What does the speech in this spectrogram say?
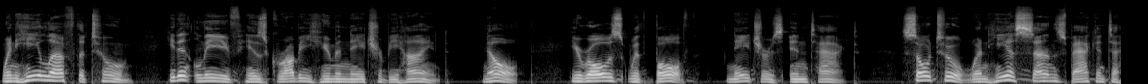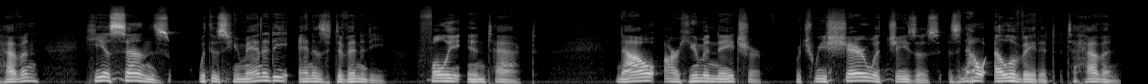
When he left the tomb, he didn't leave his grubby human nature behind. No, he rose with both natures intact. So too, when he ascends back into heaven, he ascends with his humanity and his divinity fully intact. Now, our human nature, which we share with Jesus, is now elevated to heaven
